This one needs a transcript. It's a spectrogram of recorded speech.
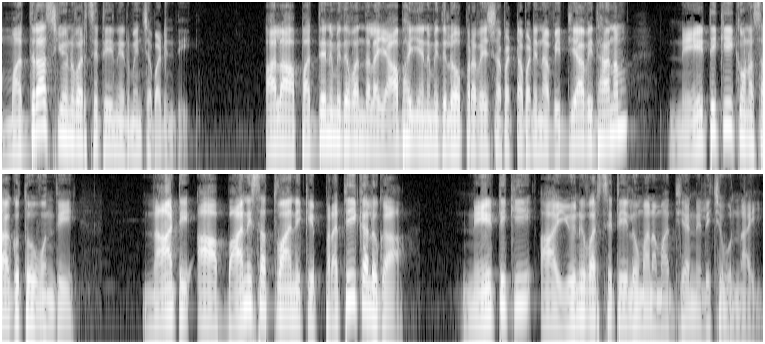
మద్రాస్ యూనివర్సిటీ నిర్మించబడింది. అలా పద్దెనిమిది వందల యాభై ఎనిమిదిలో ప్రవేశపెట్టబడిన విద్యా విధానం నేటికీ కొనసాగుతూ ఉంది. నాటి ఆ బానిసత్వానికి ప్రతీకలుగా నేటికీ ఆ యూనివర్సిటీలు మన మధ్య నిలిచి ఉన్నాయి.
